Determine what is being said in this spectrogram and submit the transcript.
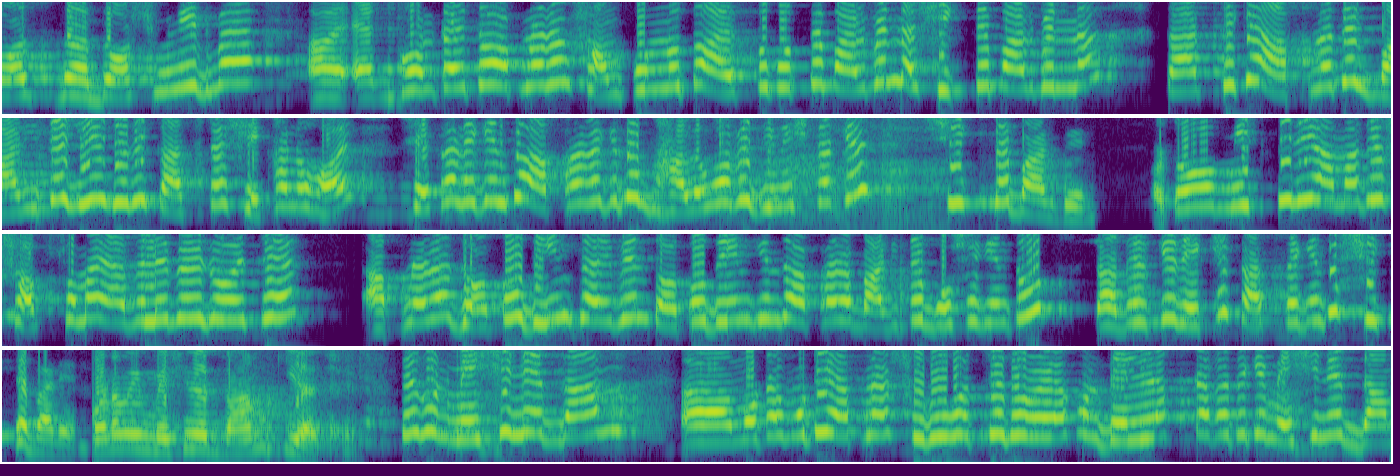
দশ দশ মিনিট বা এক ঘন্টায় তো আপনারা সম্পূর্ণ তো আয়ত্ত করতে পারবেন না শিখতে পারবেন না। তার থেকে আপনাদের বাড়িতে গিয়ে যদি কাজটা শেখানো হয় সেখানে কিন্তু আপনারা কিন্তু ভালোভাবে জিনিসটাকে শিখতে পারবেন। তো মিস্ত্রি আমাদের সব সময় অ্যাভেলেবেল রয়েছে। আপনারা যত দিন চাইবেন তত দিন কিন্তু আপনারা বাড়িতে বসে কিন্তু তাদেরকে রেখে কাজটা কিন্তু শিখতে পারেন। ম্যাডাম এই মেশিনের দাম কি আছে? দেখুন মেশিনের দাম মোটামুটি আপনার শুরু হচ্ছে ধরে রাখুন দেড় লাখ টাকা থেকে মেশিনের দাম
